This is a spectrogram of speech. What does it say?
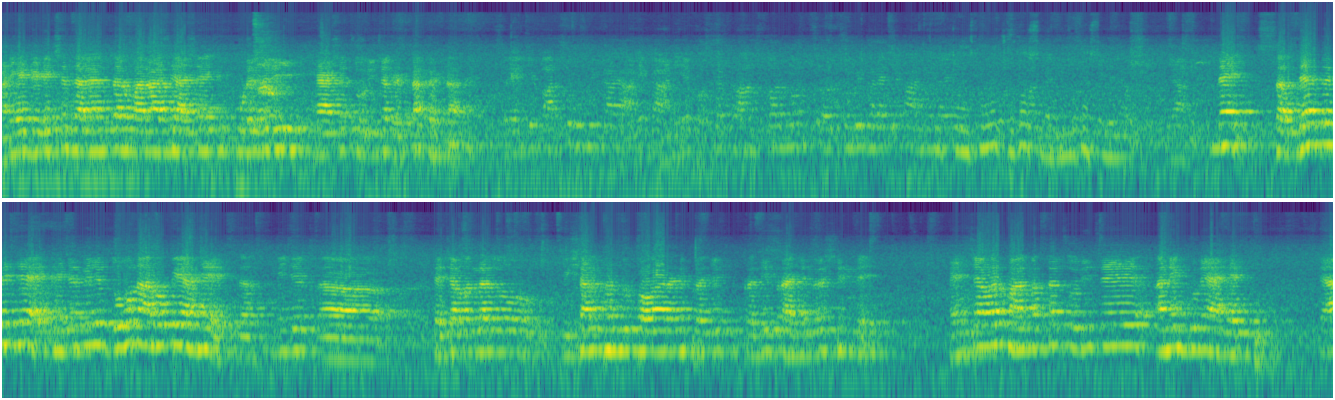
आणि हे डिटेक्शन झाल्यानंतर मला अशी आशा आहे की पुढे तरी ह्या अशा चोरीच्या घटना घडणार नाही तर याची पार्श्वभूमी काय आहे का? आणि हे फक्त ट्रान्सफॉर्मर चोरी करायचे का आणि नाही सध्या तरी जे आहे त्याच्यातले जे दोन आरोपी आहेत मी जे अं, त्याच्यामधला जो विशाल खंडू पवार आणि प्रदीप प्रदीप राजेंद्र शिंदे यांच्यावर मालमत्ता चोरीचे अनेक गुन्हे आहेत. त्या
